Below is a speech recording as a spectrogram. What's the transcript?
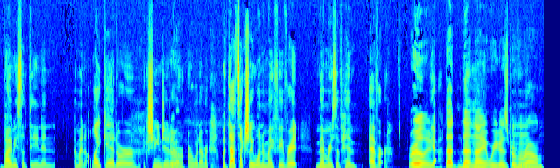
buy me something and i might not like it or exchange it Yeah. or, or whatever but that's actually one of my favorite memories of him ever Really? Yeah. That that Mhm. night where you guys drove Mhm. around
